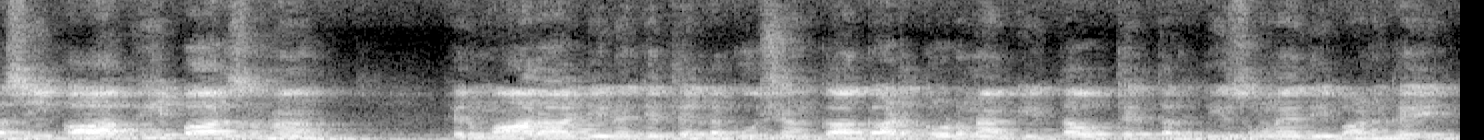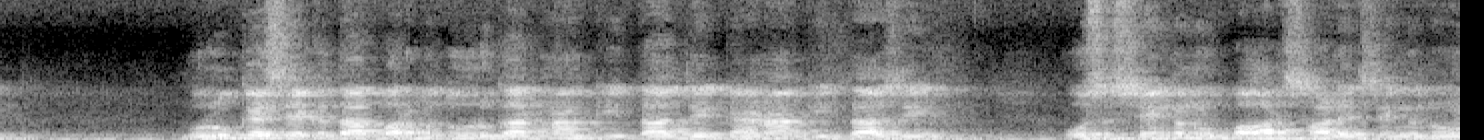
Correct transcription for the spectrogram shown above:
ਅਸੀਂ ਆਪ ਹੀ ਪਾਰਸ ਹਾਂ। ਫਿਰ ਮਹਾਰਾਜ ਜੀ ਨੇ ਜਿੱਥੇ ਲਘੂ ਸ਼ੰਕਾ ਗੜ ਤੋੜਨਾ ਕੀਤਾ, ਉੱਥੇ ਧਰਤੀ ਸੋਨੇ ਦੀ ਬਣ ਗਈ। ਗੁਰੂ ਕੇ ਸਿੱਖ ਦਾ ਭਰਮ ਦੂਰ ਕਰਨਾ ਕੀਤਾ ਤੇ ਕਹਿਣਾ ਕੀਤਾ ਸੀ ਉਸ ਸਿੰਘ ਨੂੰ, ਪਾਰਸ ਵਾਲੇ ਸਿੰਘ ਨੂੰ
